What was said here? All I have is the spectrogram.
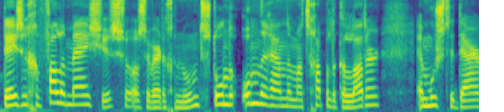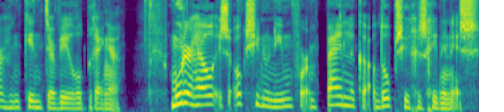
Deze gevallen meisjes, zoals ze werden genoemd, stonden onderaan de maatschappelijke ladder en moesten daar hun kind ter wereld brengen. Moederheil is ook synoniem voor een pijnlijke adoptiegeschiedenis.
